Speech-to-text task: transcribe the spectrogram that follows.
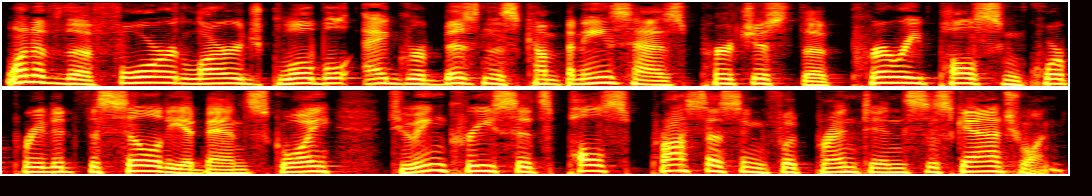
One of the four large global agribusiness companies has purchased the Prairie Pulse Incorporated facility at Vanscoy to increase its pulse processing footprint in Saskatchewan.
